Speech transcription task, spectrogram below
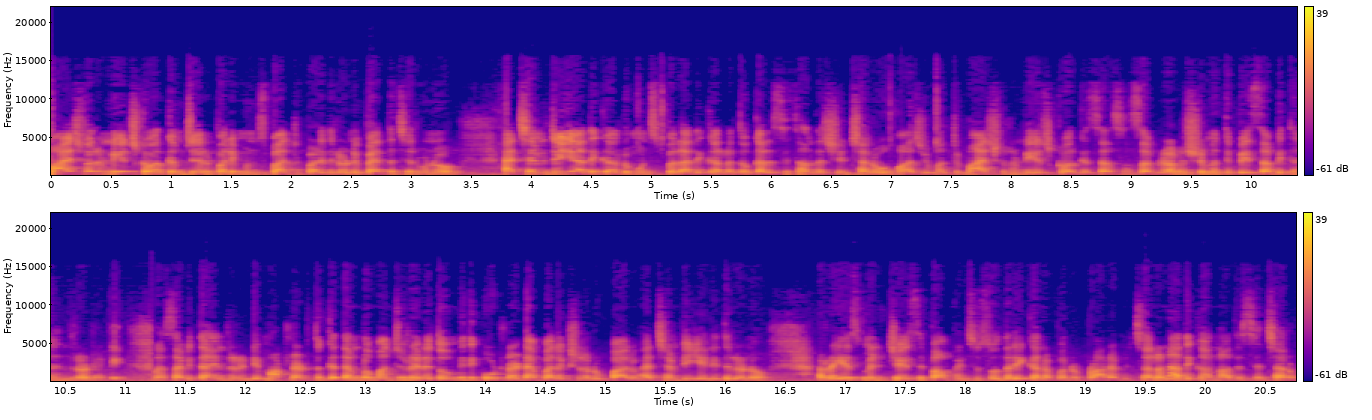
మహేశ్వరం నియోజకవర్గం జల్పల్లి మున్సిపాలిటీ పరిధిలోని పెద్ద చెరువును హెచ్ఎండిఏ అధికారులు మున్సిపల్ అధికారులతో కలిసి సందర్శించారు. మాజీ మంత్రి మహేశ్వరం నియోజకవర్గ శాసనసభ్యురాలు శ్రీమతి పి. సబితాయింద్రారెడ్డి సబితాయింద్రారెడ్డి మాట్లాడుతూ గతంలో మంజూరైన తొమ్మిది కోట్ల డెబ్బై లక్షల రూపాయలు హెచ్ఎండిఏ నిధులను రేస్మెంట్ చేసి పంపించి సుందరీకరణ పనులు ప్రారంభించాలని అధికారులను ఆదేశించారు.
